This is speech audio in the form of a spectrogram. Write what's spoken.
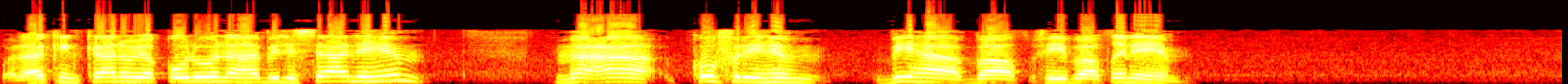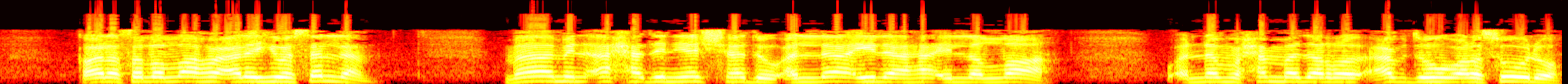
ولكن كانوا يقولونها بلسانهم مع كفرهم بها في باطنهم. قال صلى الله عليه وسلم ما من أحد يشهد أن لا إله إلا الله وأن محمدا عبده ورسوله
